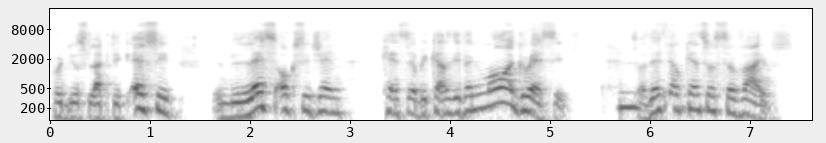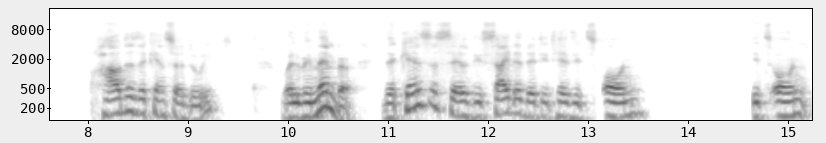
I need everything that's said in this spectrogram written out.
produce lactic acid, less oxygen, cancer becomes even more aggressive. Mm-hmm. So that's how cancer survives. How does the cancer do it? Well, remember, the cancer cell decided that it has its own, its own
